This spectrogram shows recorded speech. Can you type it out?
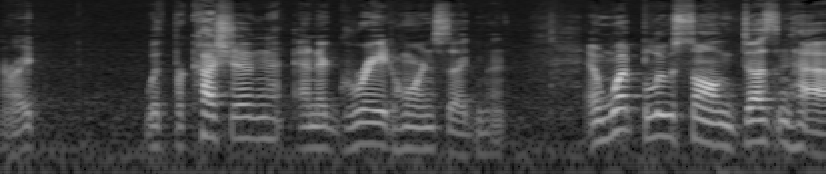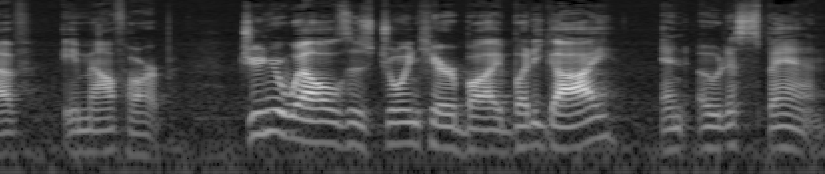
all right, with percussion and a great horn segment. And what blues song doesn't have a mouth harp? Junior Wells is joined here by Buddy Guy and Otis Spann.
